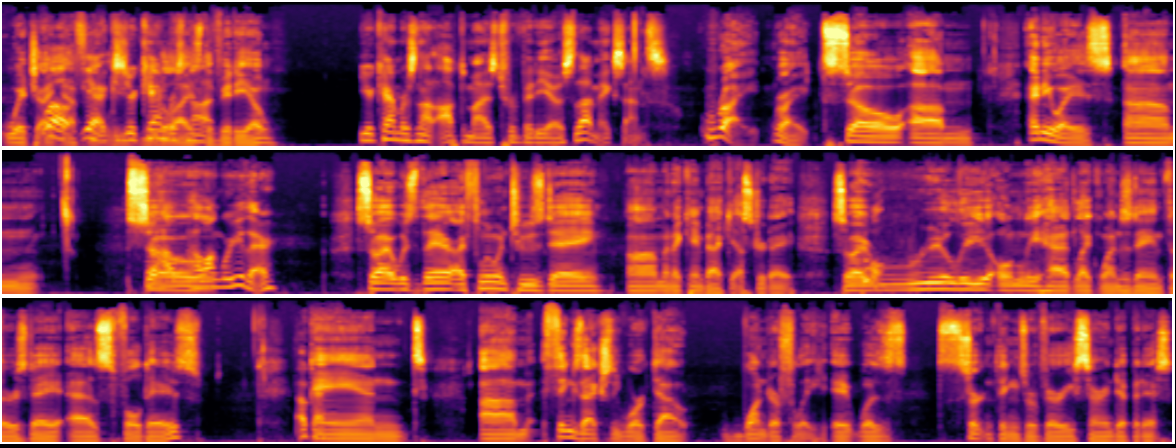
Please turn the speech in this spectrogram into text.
which Well, I yeah, definitely 'cause your utilize not- the video. Your camera's not optimized for video, so that makes sense. Right, right. So, um, anyways, um, so, So, how, how long were you there? So I was there. I flew in Tuesday, um, and I came back yesterday. So I really only had like Wednesday and Thursday as full days. Okay. And um, things actually worked out wonderfully. It was certain things were very serendipitous.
